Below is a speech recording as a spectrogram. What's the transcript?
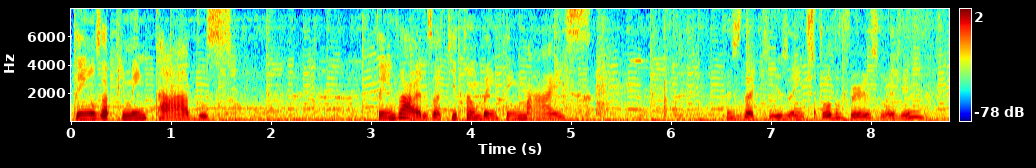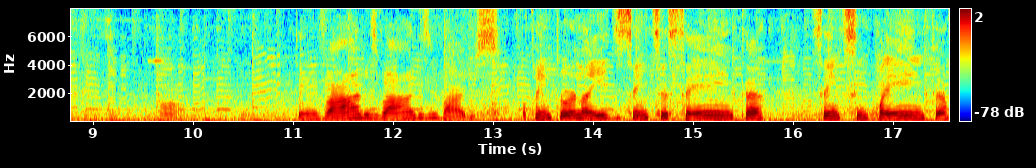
tem os apimentados, tem vários. Aqui também tem mais. Esse daqui, gente, todo verde, imagina. Ó, tem vários, vários e vários. Tem em torno aí de 160, 150.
